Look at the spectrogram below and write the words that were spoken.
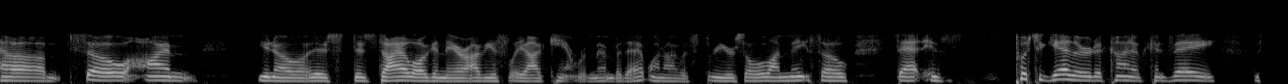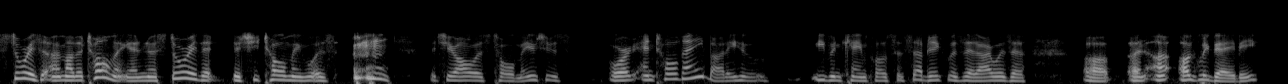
Um, so I'm, you know, there's there's dialogue in there. Obviously, I can't remember that when I was three years old. I may so that is put together to kind of convey the stories that my mother told me. And the story that that she told me was that she always told me. She was or and told anybody who even came close to the subject was that I was a uh, an uh, ugly baby,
